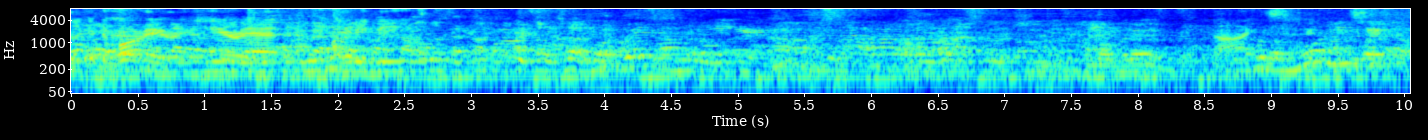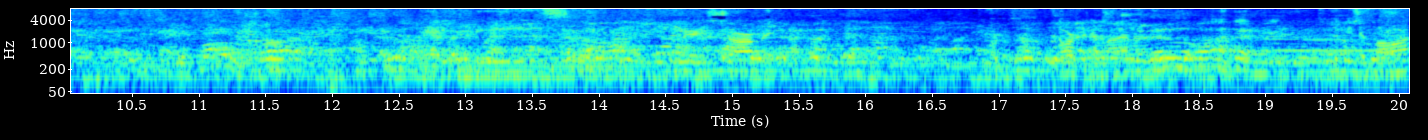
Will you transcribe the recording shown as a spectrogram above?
Look at the bar area here at Eddie V's. Nice. Bar.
